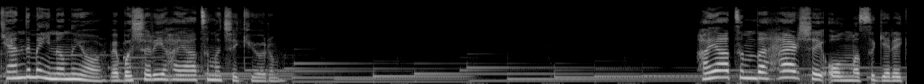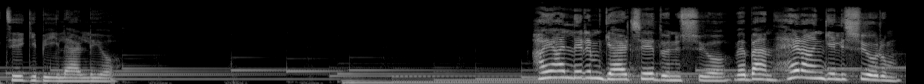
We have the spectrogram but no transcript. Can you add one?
Kendime inanıyor ve başarıyı hayatıma çekiyorum. Hayatımda her şey olması gerektiği gibi ilerliyor. Hayallerim gerçeğe dönüşüyor ve ben her an gelişiyorum.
